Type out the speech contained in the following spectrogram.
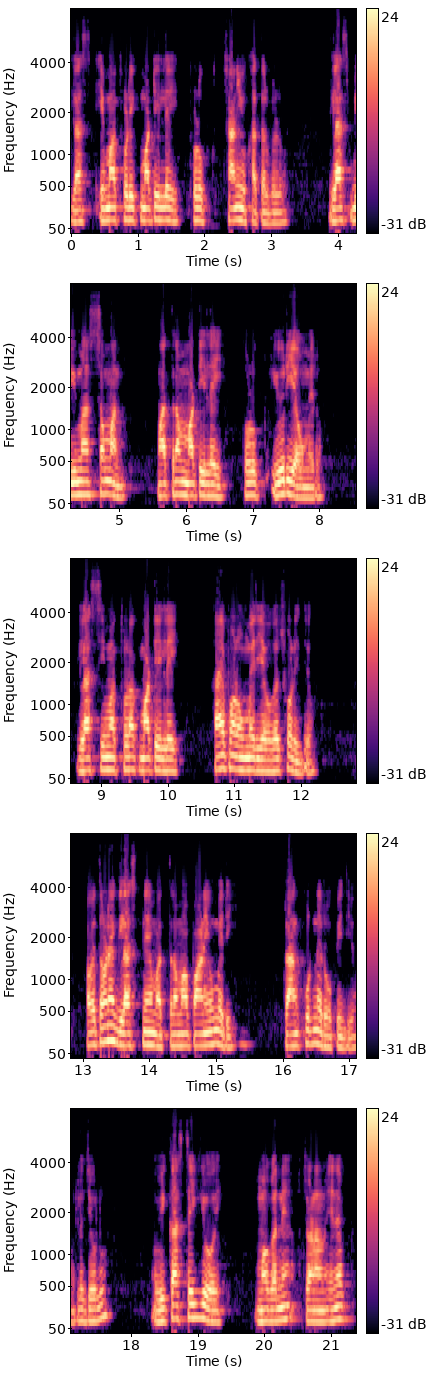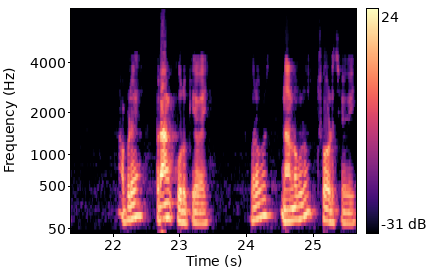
ગ્લાસ એમાં થોડીક માટી લઈ થોડુંક છાણિયું ખાતર ભેળવો. ગ્લાસ બીમાં સમાન માત્રામાં માટી લઈ થોડુંક યુરિયા ઉમેરો. ગ્લાસ સીમાં થોડાક માટી લઈ કાંઈ પણ ઉમેર્યા વગર છોડી દો. હવે ત્રણેય ગ્લાસને માત્રામાં પાણી ઉમેરી પ્રાંકુરને રોપી દો એટલે જેવલું વિકાસ થઈ ગયો હોય, મગ અને ચણાનો, એને આપણે પ્રાંકુર કહેવાય. બરાબર? નાનકડો છોડ છે એ.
